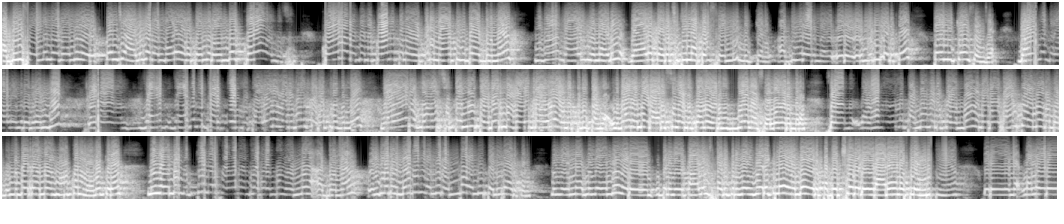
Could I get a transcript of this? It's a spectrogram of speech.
அப்படின்னு சொல்லும்போது வந்து கொஞ்சம் அழுக வந்தாலும் எனக்கு வந்து ரொம்ப கோவம் வந்துச்சு. கோவம் வந்து அந்த கோவத்தை எப்படி மாத்திக்கிட்டேன் அப்படின்னா இதே வாய் முன்னாடி வேலை கிடைச்சிட்டு நான் போய் சொல்லி நிக்கணும் அப்படிங்கிற ஒரு ஒரு முடிவு எடுத்து போய் நிக்கவும் செஞ்சேன். கவர்மெண்ட் வேலைங்கிறது வந்து ஒரு ஜாத- ஜாதகம் பார்த்து தலைவலிகள் கிடைக்கிறதுல யார் முயற்சி பண்ணி தொடர்ந்து எழுதுறாங்களோ அவங்க பிடிப்பாங்க. இதான் வந்து ஒரு அரசியலுக்கான ஒரு யுக்தியை நான் சொல்ல விரும்புறேன். ஸோ பள்ளிகளுக்கு வந்து என்னோட வாழ்க்கை வந்து ஒரு முன்னேறாம இருக்கும்னு நினைக்கிறேன். நீங்க வந்து முக்கியமா செய்ய வேண்டியது வந்து என்ன அப்படின்னா உங்களுடைய முடிவு வந்து ரொம்ப வந்து தெளிவா இருக்கணும். நீங்க என்ன நீங்க வந்து ஒரு இப்ப நீங்க காலேஜ் படிக்கிறீங்க இது வரைக்குமே வந்து ஒரு பெற்றோருடைய ஒரு அரவணைப்புல இருக்கீங்க ஒரு நல்ல ஒரு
